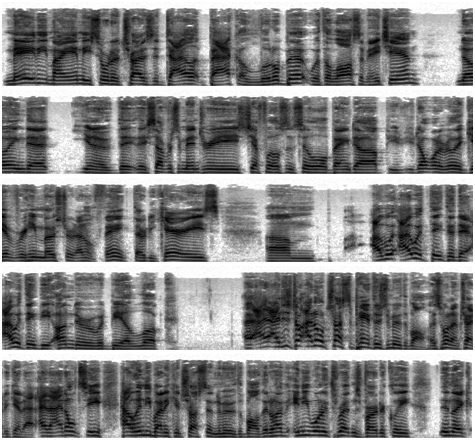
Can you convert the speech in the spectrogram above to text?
maybe Miami sort of tries to dial it back a little bit with the loss of Achane, knowing that you know they, they suffer some injuries. Jeff Wilson's still a little banged up. You, you don't want to really give Raheem Mostert, I don't think, 30 carries. Um, I would I would think that they, I would think the under would be a look I, I, just don't. I don't trust the Panthers to move the ball. Is what I'm trying to get at, and I don't see how anybody can trust them to move the ball. They don't have anyone who threatens vertically. And like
